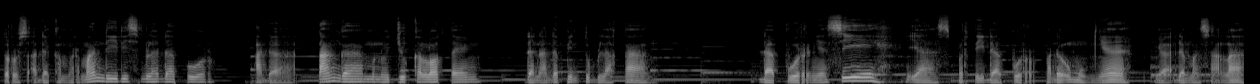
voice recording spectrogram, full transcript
Terus ada kamar mandi di sebelah dapur. Ada tangga menuju ke loteng dan ada pintu belakang. Dapurnya sih ya seperti dapur pada umumnya, nggak ada masalah.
